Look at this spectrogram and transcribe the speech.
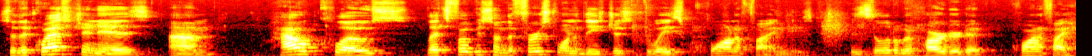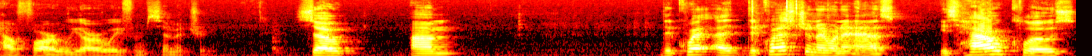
So the question is, um, how close, let's focus on the first one of these, just the ways quantifying these. It's a little bit harder to quantify how far we are away from symmetry. So um, the, que uh, the question I want to ask is how close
